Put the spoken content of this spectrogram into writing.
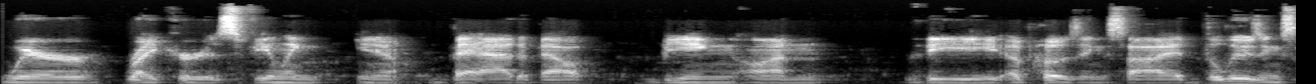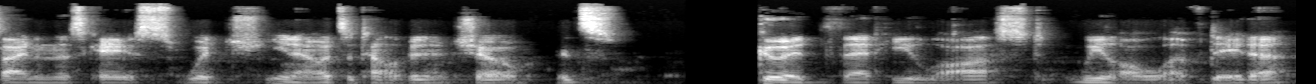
where Riker is feeling, you know, bad about being on the opposing side, the losing side in this case, which, you know, it's a television show. It's good that he lost. We all love data.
